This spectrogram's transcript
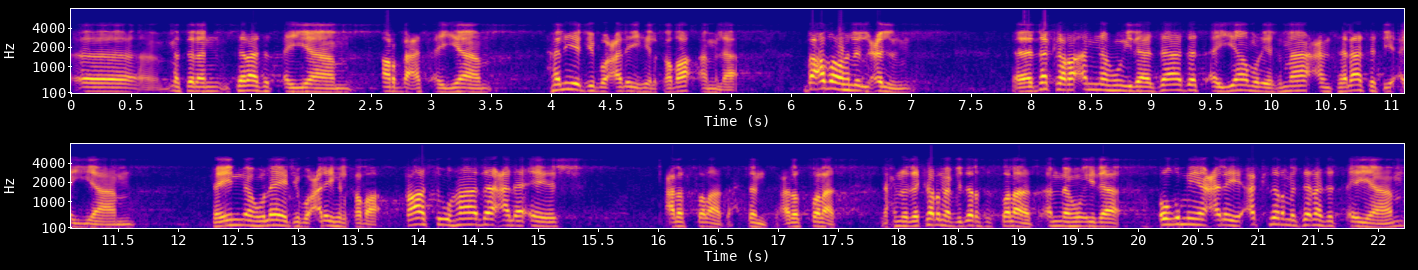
آه، مثلا ثلاثة أيام أربعة أيام هل يجب عليه القضاء أم لا؟ بعض أهل العلم ذكر أنه إذا زادت أيام الإغماء عن ثلاثة أيام فإنه لا يجب عليه القضاء. قاسوا هذا على إيش؟ على الصلاة أحسنت على الصلاة. نحن ذكرنا في درس الصلاة أنه إذا أغمي عليه أكثر من ثلاثة أيام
